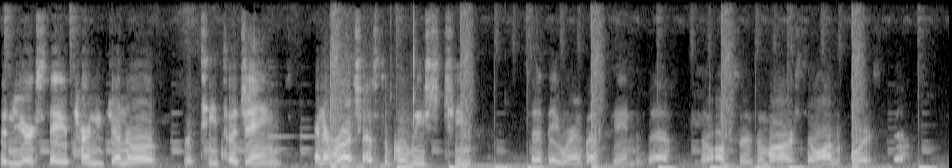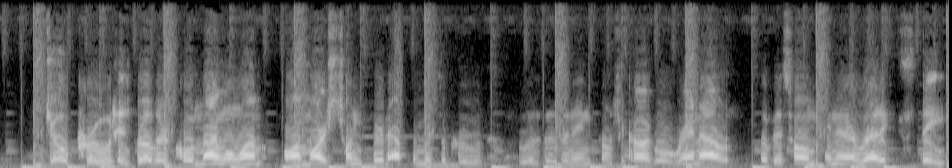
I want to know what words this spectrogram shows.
The New York State Attorney General Letitia James and a Rochester police chief said they were investigating the death. The officers involved are still on the force. Joe Prude, his brother, called 911 on March 23rd after Mr. Prude was visiting from Chicago ran out of his home in an erratic state.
